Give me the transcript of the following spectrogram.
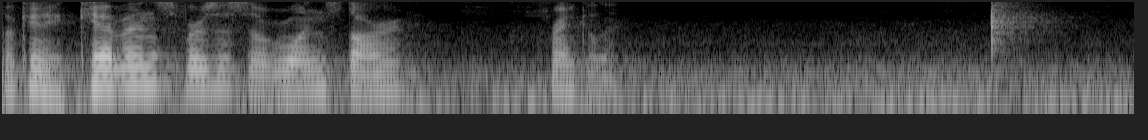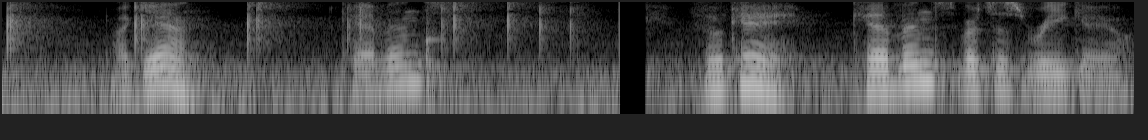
Okay, Kevenz versus a one star Franklin. Again, Kevenz. Okay, Kevenz versus Regale.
